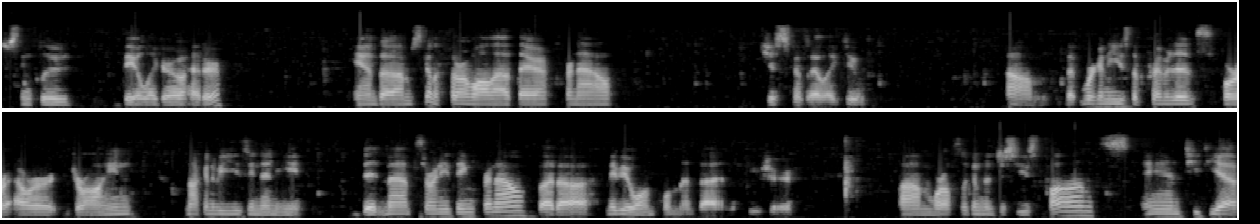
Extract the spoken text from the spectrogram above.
Just include the Allegro header. And uh, I'm just going to throw them all out there for now, just because I like to. Um, but we're going to use the primitives for our drawing. Not going to be using any bitmaps or anything for now, but uh, maybe we'll implement that in the future. Um, we're also going to just use fonts and TTF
